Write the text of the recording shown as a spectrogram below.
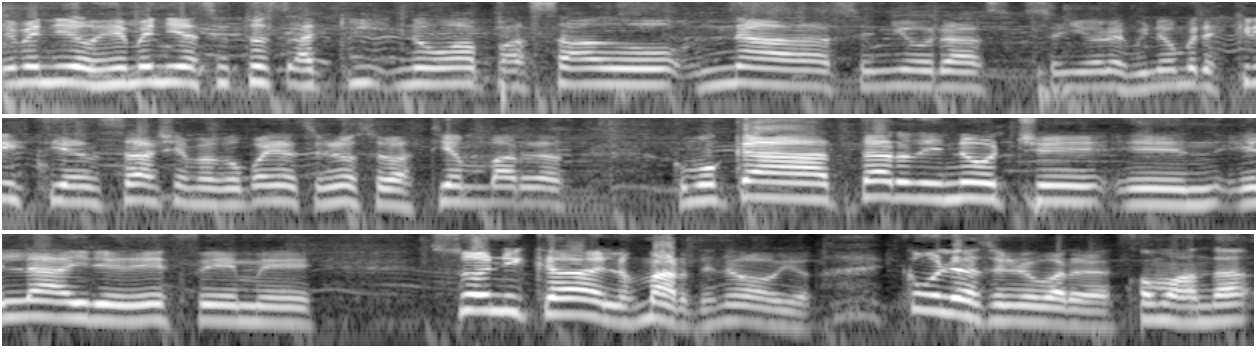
Bienvenidos, bienvenidas. Esto es Aquí no ha pasado nada, señoras, señores. Mi nombre es Cristian Salles, me acompaña el señor Sebastián Vargas, como cada tarde noche en el aire de FM Sónica, en los martes, no obvio. ¿Cómo le va, señor Vargas? ¿Cómo anda?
